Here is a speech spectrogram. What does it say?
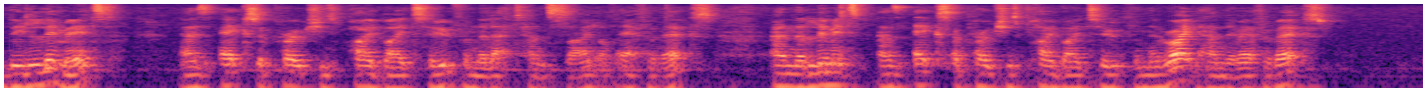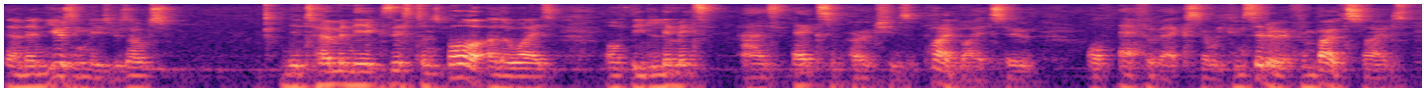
the limit as x approaches pi by 2 from the left hand side of f of x and the limit as x approaches pi by 2 from the right hand of f of x and then using these results determine the existence or otherwise of the limit as x approaches pi by 2 of f of x. So we consider it from both sides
